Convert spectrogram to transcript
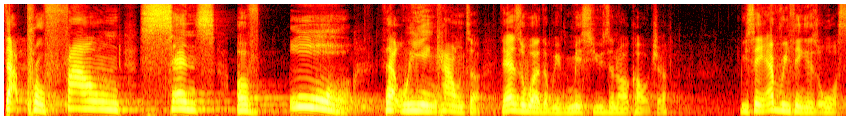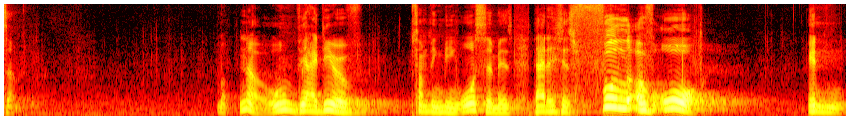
That profound sense of awe that we encounter. There's a word that we've misused in our culture. We say everything is awesome. No, the idea of something being awesome is that it is full of awe. in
